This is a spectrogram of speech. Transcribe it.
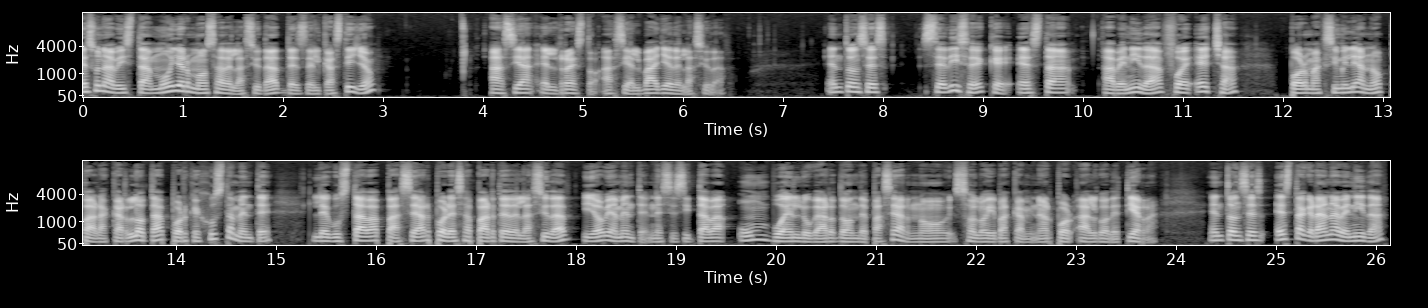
Es una vista muy hermosa de la ciudad desde el castillo hacia el resto, hacia el valle de la ciudad. Entonces, se dice que esta avenida fue hecha por Maximiliano para Carlota porque justamente le gustaba pasear por esa parte de la ciudad y obviamente necesitaba un buen lugar donde pasear, no solo iba a caminar por algo de tierra. Entonces, esta gran avenida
